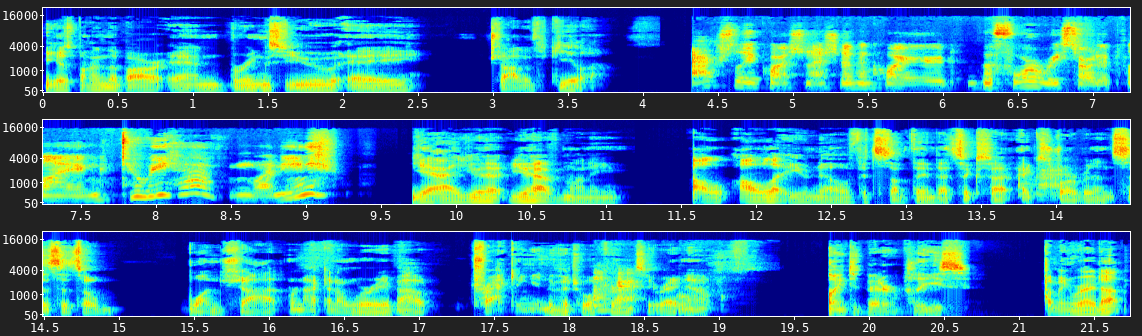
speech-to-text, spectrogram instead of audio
he goes behind the bar and brings you a shot of tequila. Actually, a question I should have inquired before we started playing. Do we have money? Yeah, you ha- you have money. I'll I'll let you know if it's something that's ex- exorbitant since it's a one shot. We're not going to worry about tracking individual Okay. currency right now. Point to bitter, please. Coming right up.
